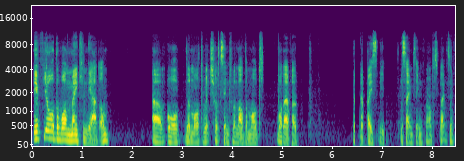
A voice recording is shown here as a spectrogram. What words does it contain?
if you're the one making the add-on, um, or the mod which hooks into another mod, whatever, they're basically the same thing from our perspective,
